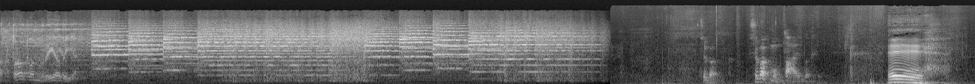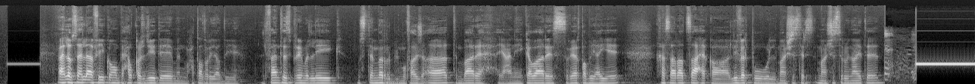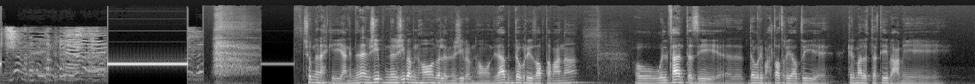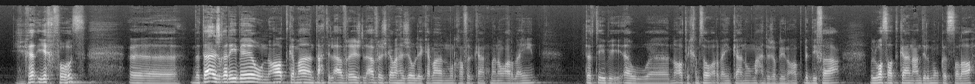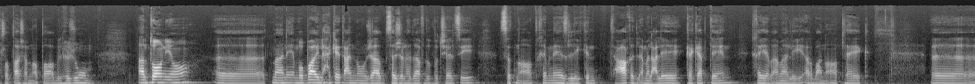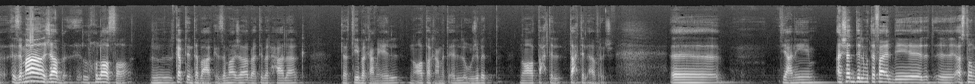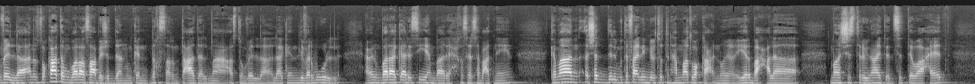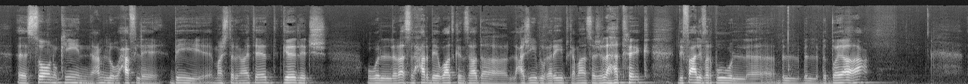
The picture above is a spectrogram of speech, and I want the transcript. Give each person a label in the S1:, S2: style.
S1: محطات رياضية.
S2: شبك. شبك ممتعض أخي
S3: إيه. أهلا وسهلا فيكم بحلقة جديدة من محطات رياضية. ال Fantasy Premier League مستمر بالمفاجآت. امبارح يعني كوارث غير طبيعية. خسارات ساحقة ليفربول مانشستر مانشستر يونايتد. شو بدنا نحكي؟ يعني بدنا نجيب بدنا نجيبها من هون ولا بدنا نجيبها من هون؟ لا بالدوري ظابطه معنا وال fantasy دوري محطات رياضيه كل ما له الترتيب عم يقفز. آه نتائج غريبة ونقاط كمان تحت ال average. ال average كمان هالجولة كمان منخفض كانت 48 ترتيبي أو آه نقاطي 45 كانوا ما حدا جاب لي نقاط بالدفاع. بالوسط كان عندي المنقذ صلاح 13 نقطة. بالهجوم أنطونيو 8 موبايل اللي حكيت عنه جاب سجل هدف ضد تشيلسي ست نقاط. خيمينيز اللي كنت عاقد الأمل عليه ككابتن خيب أمالي أربع نقاط لهيك. آه إذا ما جاب الخلاصة الكابتن تبعك إذا ما جاب اعتبر حالك ترتيبك عم يقل نقاطك عم تقل وجبت نقاط تحت ال تحت ال average أه يعني أشد المتفائل بأستون فيلا. أنا توقعتها مباراة صعبة جدا ممكن نخسر نتعادل مع أستون فيلا لكن ليفربول عمل مباراة كارثية امبارح خسر 7 2 كمان أشد المتفائلين بتوتنهام ما توقع إنه يربح على مانشستر يونايتد 6 1 سون وكين عملوا حفلة بمانشستر يونايتد. جريليش والرأس الحربة واتكنز هذا العجيب الغريب كمان سجل هاتريك دفاع ليفربول آه، بالضياع.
